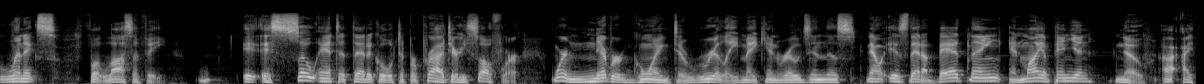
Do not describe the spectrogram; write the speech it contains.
Linux philosophy is so antithetical to proprietary software. We're never going to really make inroads in this. Now, is that a bad thing? In my opinion, no, I,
